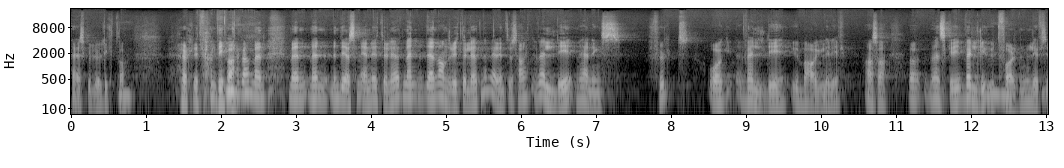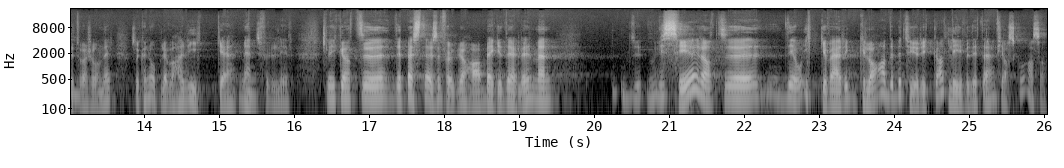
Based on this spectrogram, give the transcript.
Jeg skulle jo likt å hørt litt hvem de var, da, men, men, men, men det som en ytterlighet. Men den andre ytterligheten er mer interessant. Veldig meningsfullt og veldig ubehagelig liv. Altså, Mennesker i veldig utfordrende livssituasjoner som kunne oppleve å ha rike, meningsfulle liv. Slik at uh, Det beste er selvfølgelig å ha begge deler. Men vi ser at uh, det å ikke være glad, det betyr ikke at livet ditt er en fiasko. altså.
